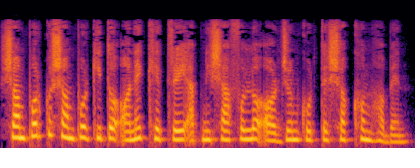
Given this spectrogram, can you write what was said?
সম্পর্ক সম্পর্কিত অনেক ক্ষেত্রেই আপনি সাফল্য অর্জন করতে সক্ষম হবেন।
